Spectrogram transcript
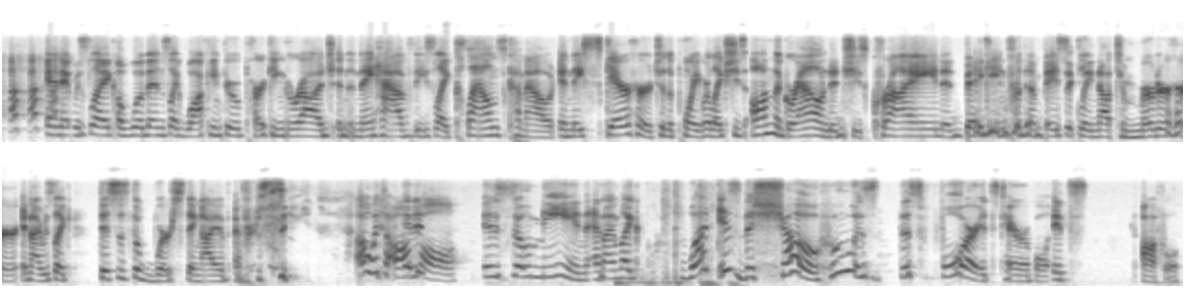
and it was like a woman's like walking through a parking garage, and then they have these like clowns come out and they scare her to the point where like she's on the ground and she's crying and begging for them basically not to murder her. And I was like, this is the worst thing I have ever seen. oh, it's awful. Is so mean. And I'm like, what is this show? Who is this for? It's terrible. It's awful.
